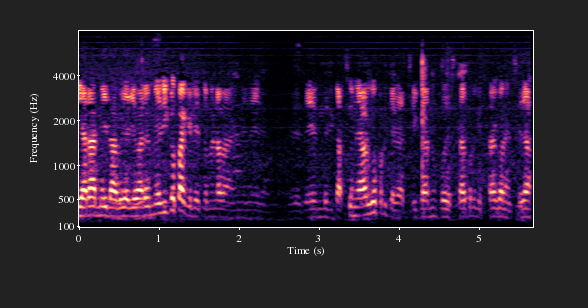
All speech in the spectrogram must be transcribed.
y ahora me la voy a llevar al médico para que le tome la de, medicación o algo porque la chica no puede estar porque está con ansiedad.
